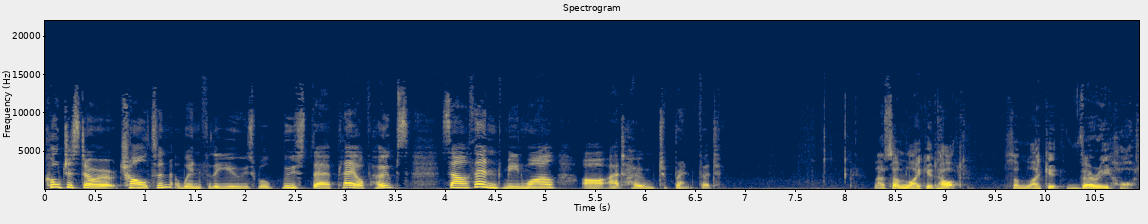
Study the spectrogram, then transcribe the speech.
Colchester are at Charlton. A win for the U's will boost their playoff hopes. Southend, meanwhile, are at home to Brentford. Now, some like it hot, some like it very hot.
